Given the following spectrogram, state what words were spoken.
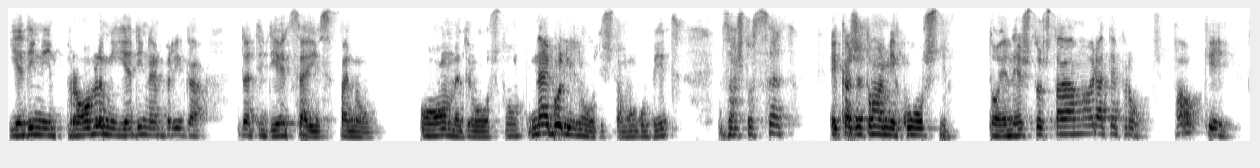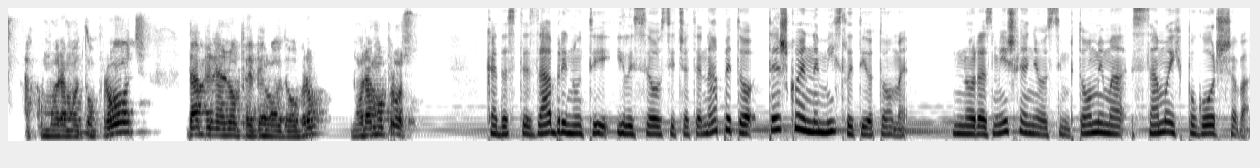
jedini problem i jedina briga da ti djeca ispanu u ovome društvu, najbolji ljudi što mogu biti, zašto sad? E kaže, to vam je kušnja. To je nešto što morate proći. Pa ok, ako moramo to proći, da bi nam opet bilo dobro, moramo proći. Kada ste zabrinuti ili se osjećate napeto, teško je ne misliti o tome. No razmišljanje o simptomima samo ih pogoršava,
